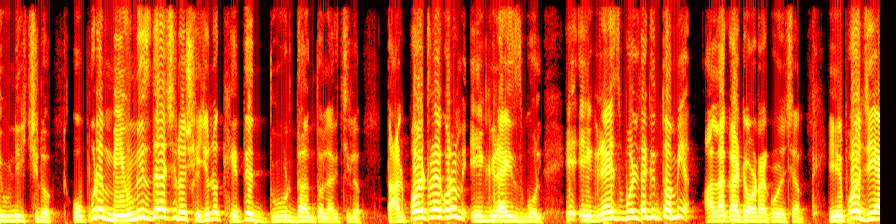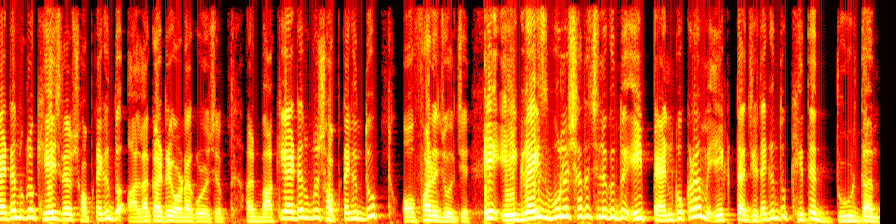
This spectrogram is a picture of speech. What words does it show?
ইউনিক ছিল। ওপরে মেউনিস দেওয়া ছিল, সেই জন্য খেতে দুর্দান্ত লাগছিল। তারপরে ট্রাই করলাম এগ রাইস বোল এই এগ রাইস বোলটা কিন্তু আমি আলাকাটে অর্ডার করেছিলাম। এরপর যে আইটেমগুলো খেয়েছিলাম, সবটা কিন্তু আলাকাটে অর্ডার করেছিলাম। আর বাকি আইটেমগুলো সবটা কিন্তু অফারে চলছে। এই এগ রাইস বোলের সাথে ছিল কিন্তু এই প্যানকোকরাম এগটা যেটা কিন্তু খেতে দুর্দান্ত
